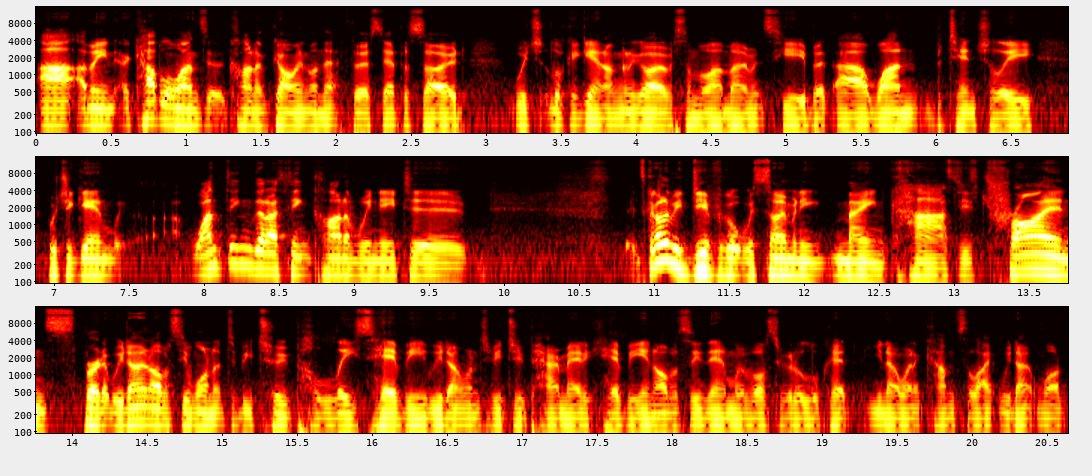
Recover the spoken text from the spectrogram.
Uh, I mean, a couple of ones that are kind of going on that first episode. Which look again, I'm going to go over some of my moments here, but uh, one potentially, which again, one thing that I think kind of we need to it's going to be difficult with so many main casts is try and spread it. We don't obviously want it to be too police heavy. We don't want it to be too paramedic heavy. And obviously, then we've also got to look at you know when it comes to like we don't want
